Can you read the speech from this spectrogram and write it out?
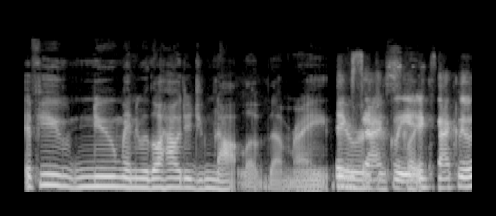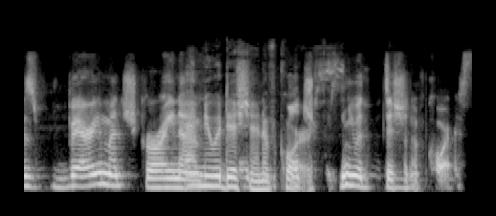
if you knew Menudo, how did you not love them, right? They exactly. like- exactly. It was very much growing up. and New Edition, of course. New edition, of course.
